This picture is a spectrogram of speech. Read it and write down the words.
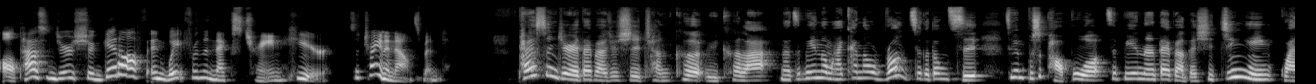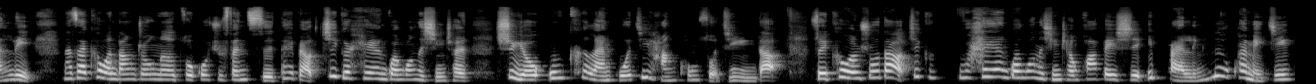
All passengers should get off and wait for the next train here. It's a train announcement. Passenger 代表就是乘客、旅客啦。那这边呢，我们还看到 run 这个动词，这边不是跑步哦，这边呢代表的是经营管理。那在课文当中呢，做过去分词，代表这个黑暗观光的行程是由乌克兰国际航空所经营的。所以课文说到这个黑暗观光的行程花费是一百零六块美金，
